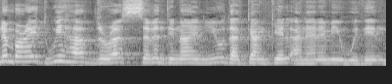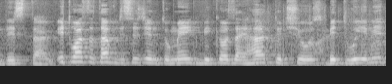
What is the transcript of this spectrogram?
In number 8 we have the Rus 79U that can kill an enemy within this time. It was a tough decision to make because I had to choose between it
